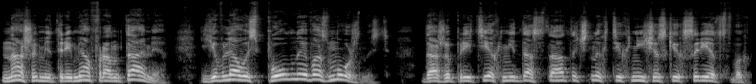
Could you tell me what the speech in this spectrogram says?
нашими тремя фронтами являлась полная возможность, даже при тех недостаточных технических средствах,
